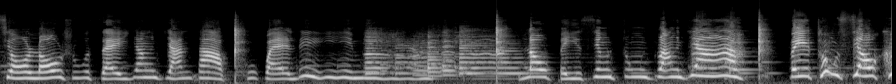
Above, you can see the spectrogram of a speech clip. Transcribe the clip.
小老鼠在阳间它苦坏黎民，老百姓种庄稼非同小可，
